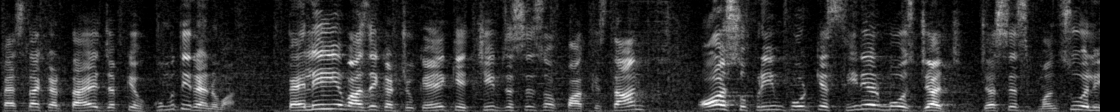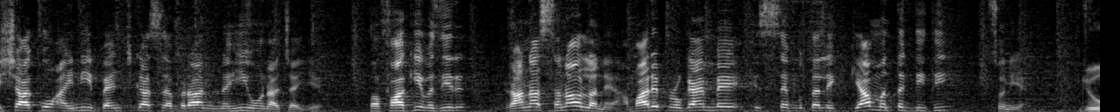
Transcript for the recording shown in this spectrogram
फैसला करता है, जबकि हुकूमती रहनुमा पहले ही ये वाजे कर चुके हैं कि चीफ जस्टिस ऑफ़ पाकिस्तान और सुप्रीम कोर्ट के सीनियर मोस्ट जज जस्टिस मंसूर अली शाह को आईनी बेंच का सबरा नहीं होना चाहिए। वफाकी वज़ीर राना सनाउल्ला ने हमारे प्रोग्राम में इससे मुतल क्या मंतक दी थी? सुनिए। जो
